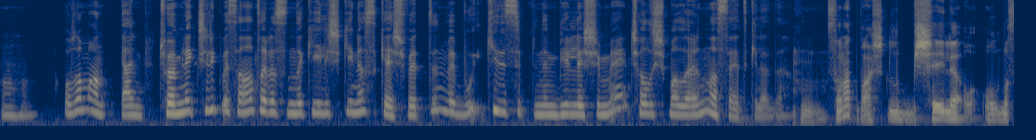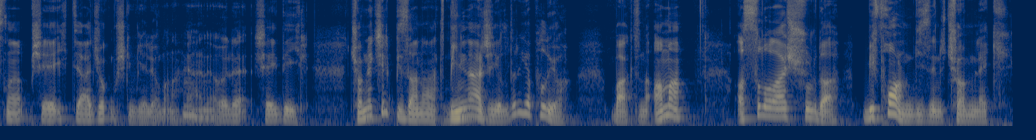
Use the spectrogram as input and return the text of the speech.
Hı hı. O zaman yani çömlekçilik ve sanat arasındaki ilişkiyi nasıl keşfettin ve bu iki disiplinin birleşimi çalışmalarını nasıl etkiledi? Hmm. Sanat başlı bir şeyle olmasına bir şeye ihtiyacı yokmuş gibi geliyor bana. Yani Hı-hı. öyle şey değil. Çömlekçilik bir zanaat. Binlerce yıldır yapılıyor baktığında ama asıl olay şurada. Bir form dizini çömlek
